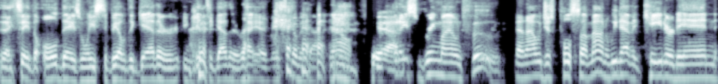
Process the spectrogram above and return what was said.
I say the old days when we used to be able to gather and get together, right? I mean, it's coming back now. Yeah. But I used to bring my own food and I would just pull something out and we'd have it catered in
